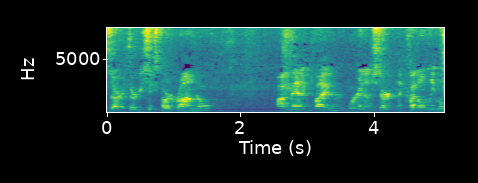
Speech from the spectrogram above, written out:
This is our 36 part Rondo automatic divider. We're going to start in the cut only mode.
